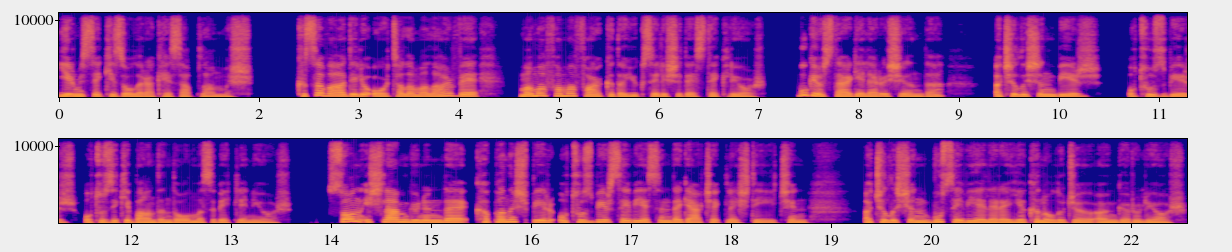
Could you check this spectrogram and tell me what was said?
28 olarak hesaplanmış. Kısa vadeli ortalamalar ve mama-fama farkı da yükselişi destekliyor. Bu göstergeler ışığında açılışın 1, 31, 32 bandında olması bekleniyor. Son işlem gününde kapanış bir 31 seviyesinde gerçekleştiği için açılışın bu seviyelere yakın olacağı öngörülüyor.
